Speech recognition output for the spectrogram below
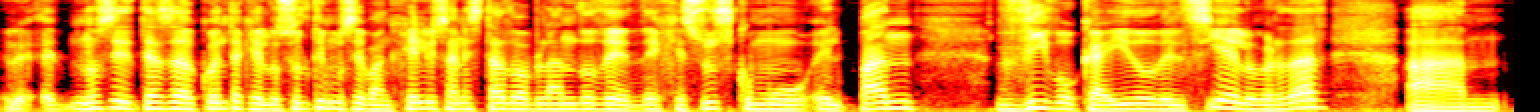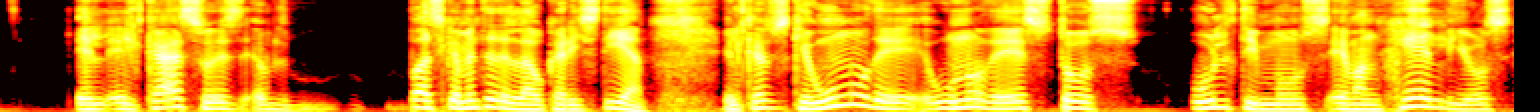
eh, no sé si te has dado cuenta que los últimos Evangelios han estado hablando de, Jesús como el pan vivo caído del cielo, ¿verdad? el, el, caso es eh, básicamente de la Eucaristía. El caso es que uno de, uno de estos últimos evangelios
